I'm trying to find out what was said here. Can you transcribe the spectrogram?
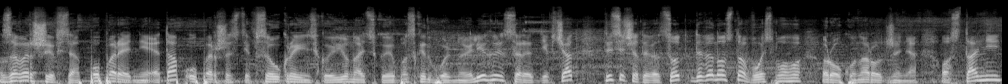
Завершився попередній етап у першості Всеукраїнської юнацької баскетбольної ліги серед дівчат 1998 року народження. Останній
